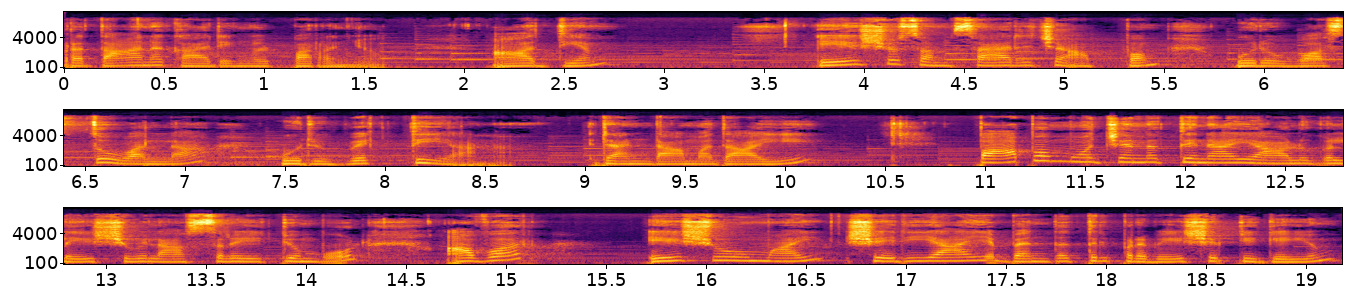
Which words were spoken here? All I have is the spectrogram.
പ്രധാന കാര്യങ്ങൾ പറഞ്ഞു. ആദ്യം യേശു സംസാരിച്ച അപ്പം ഒരു വസ്തുവല്ല ഒരു വ്യക്തിയാണ്. രണ്ടാമതായി പാപമോചനത്തിനായി ആളുകൾ യേശുവിൽ ആശ്രയിക്കുമ്പോൾ അവർ യേശുവുമായി ശരിയായ ബന്ധത്തിൽ പ്രവേശിക്കുകയും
